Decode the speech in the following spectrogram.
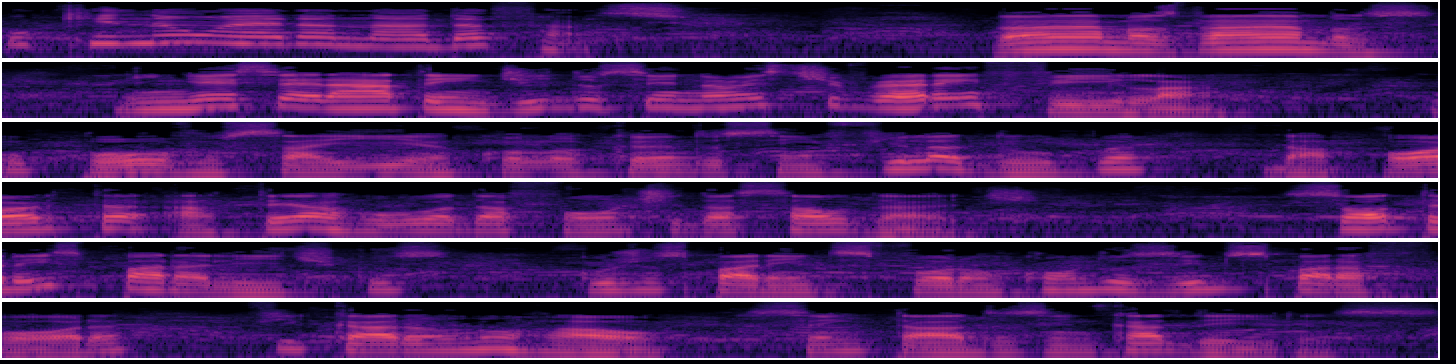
o que não era nada fácil. Vamos, vamos! Ninguém será atendido se não estiver em fila. O povo saía colocando-se em fila dupla da porta até a rua da Fonte da Saudade. Só três paralíticos, cujos parentes foram conduzidos para fora, ficaram no hall, sentados em cadeiras.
